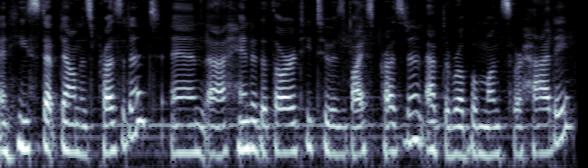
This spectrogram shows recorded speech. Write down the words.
and he stepped down as president and uh, handed authority to his vice president, Abdurrabbu Mansur Hadi.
